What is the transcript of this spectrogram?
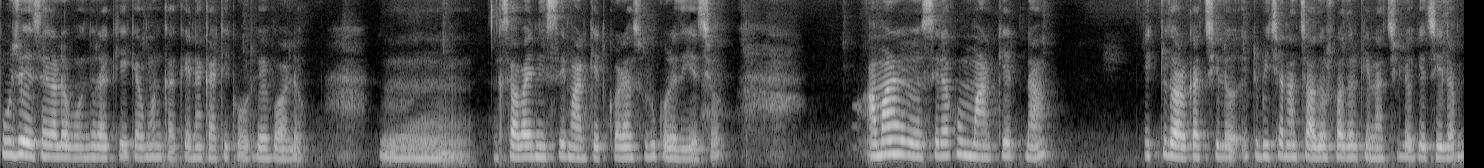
পুজো এসে গেল বন্ধুরা, কে কেমন কা কেনাকাটি করবে বলো। সবাই নিশ্চয়ই মার্কেট করা শুরু করে দিয়েছ। আমার সেরকম মার্কেট না। একটু দরকার ছিল, একটু বিছানার চাদর ফাদর কেনার ছিল, গেছিলাম।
